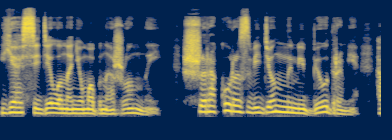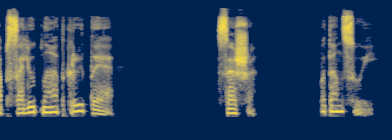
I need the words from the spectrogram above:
Я сидела на нем обнаженной, с широко разведенными бедрами, абсолютно открытая — Саша, потанцуй».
